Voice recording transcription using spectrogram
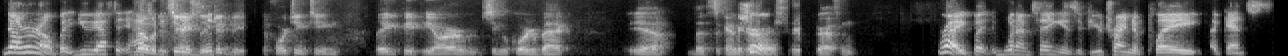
no no no but you have to have no to but it seriously could be. A 14 team league PPR single quarterback yeah that's the kind of sure. garbage drafting. Right but what I'm saying is if you're trying to play against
